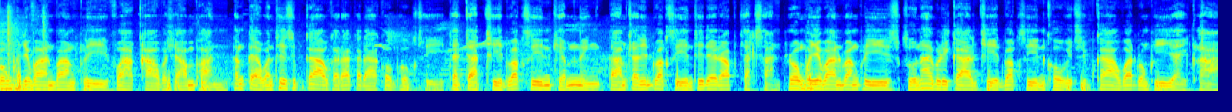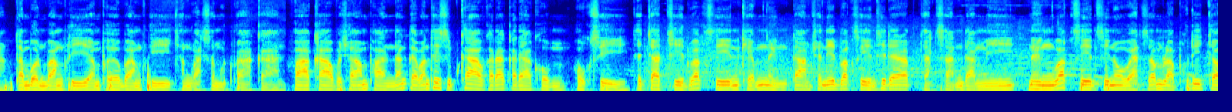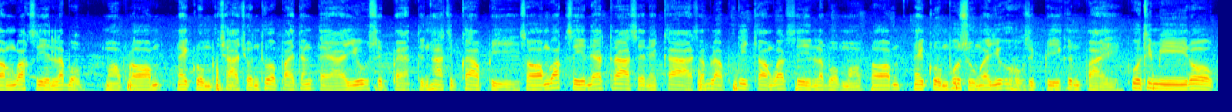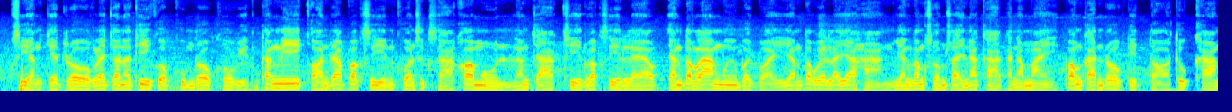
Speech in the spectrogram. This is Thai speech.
รงพยาบาลบางพลีฝากข่าวประชาสัมพันธ์ตั้งแต่วันที่ 19 กรกฎาคม 64 จะจัดฉีดวัคซีนเข็มหนึ่งตามชนิดวัคซีนที่ได้รับจัดสรร โรงพยาบาลบางพลีศูนย์ให้บริการฉีดวัคซีนโควิด -19 วัดบางพลีใหญ่คลางตำบลบางพลีอำเภอบางพลีจังหวัดสมุทรปราการ ฝากข่าวประชาสัมพันธ์ตั้งแต่วันที่ 19 กรกฎาคม 64 จะจัดฉีดวัคซีนเข็มหนึ่งตามชนิดวัคซีนที่ได้รับจัดสรรดังนี้ 1. วัคซีนซีโนแวคสำหรับผู้ที่จองวัคซีนระบบหมอพร้อม ในกลุ่มประชาชนทั่วไปตั้งแต่อายุ 18-59 ปี 2. วัคซีนแอสตราเซเนกาสำหรับผู้ที่จองวัคซีนระบบหมอพร้อม ในกลุ่มผู้สูงอายุ 60 ปีขึ้นไป ผู้ที่มีโรคเสี่ยง 7 โรค และเจ้าหน้าที่ควบคุมโรคโควิด ทั้งนี้ก่อนรับวัคซีนควรศึกษาข้อมูล หลังจากฉีดวัคซีนแล้ว ยังต้องล้างมือบ่อยๆ ยังต้องเว้นระยะห่าง ยังต้องสวมใส่หน้ากากอนามัย ป้องกันโรคติดต่อทุกครั้ง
